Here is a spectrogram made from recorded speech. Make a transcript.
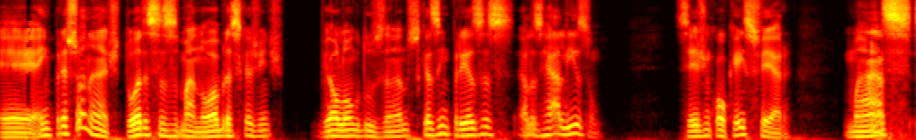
é, é impressionante todas essas manobras que a gente vê ao longo dos anos que as empresas elas realizam, seja em qualquer esfera. Mas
